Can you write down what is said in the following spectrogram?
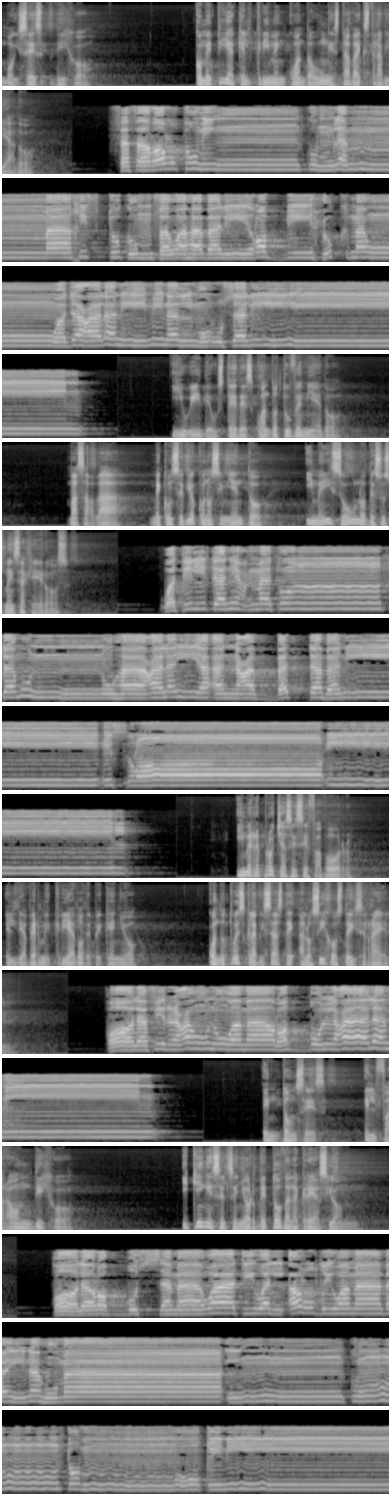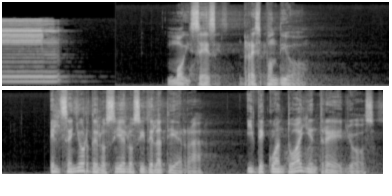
Moisés dijo Cometí aquel crimen cuando aún estaba extraviado ففررت منكم لما خفتكم فوهب لي ربي حكما وجعلني من المرسلين y huí de ustedes cuando tuve miedo mas Alá me concedió conocimiento y me hizo uno de sus mensajeros وتلك نعمه تمنها علي ان عبدت بني اسرائيل y me reprochas ese favor el de haberme criado de pequeño cuando tú esclavizaste a los hijos de Israel قال فرعون وما رب العالمين Entonces el faraón dijo ¿Y quién es el señor de toda la creación? قال رب السماوات والارض وما بينهما ان كنتم موقنين Moisés respondió El Señor de los cielos y de la tierra y de cuanto hay entre ellos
